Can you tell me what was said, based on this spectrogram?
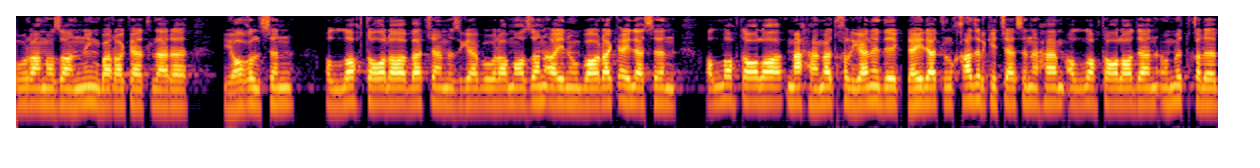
bu ramazonning barokatlari yog'ilsin. Alloh taolo barchamizga bu ramazon oyini muborak aylasin. Alloh taolo marhamat qilganidek laylatul qadr kechasini ham alloh taolodan umid qilib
